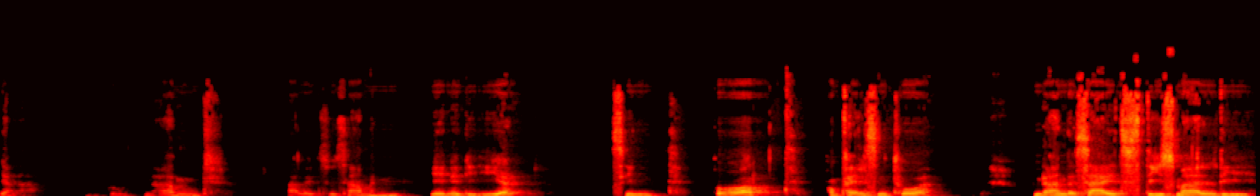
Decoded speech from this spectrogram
Ja, guten Abend alle zusammen. Jene, die hier sind vor Ort vom Felsentor und andererseits diesmal die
